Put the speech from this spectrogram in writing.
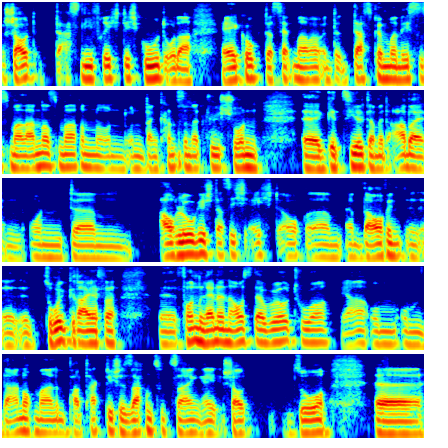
schaut, das lief richtig gut oder hey, guck, das hätten wir, das können wir nächstes Mal anders machen und, und dann kannst du natürlich schon äh, gezielt damit arbeiten. Und ähm, auch logisch, dass ich echt auch ähm, ähm darauf in, äh, zurückgreife äh, von Rennen aus der World Tour, ja, um, um da nochmal ein paar taktische Sachen zu zeigen. Hey, schaut, so äh,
